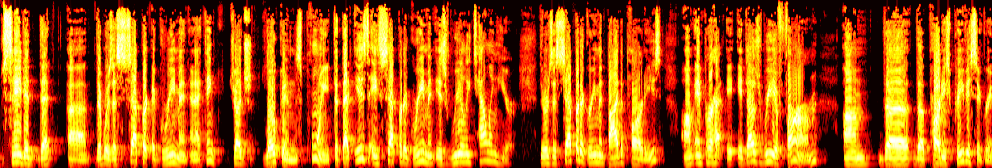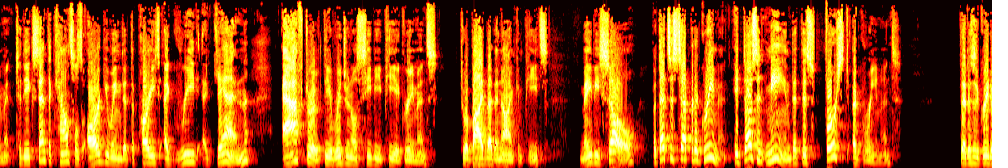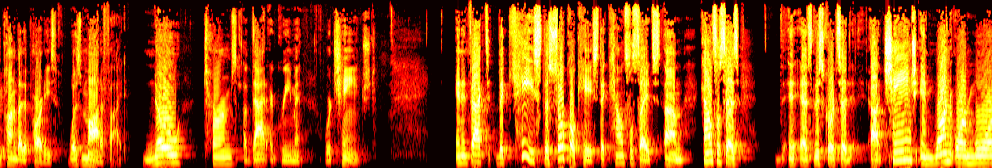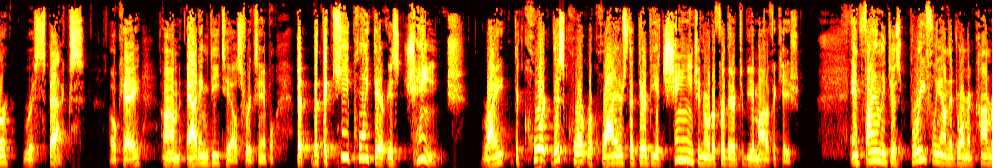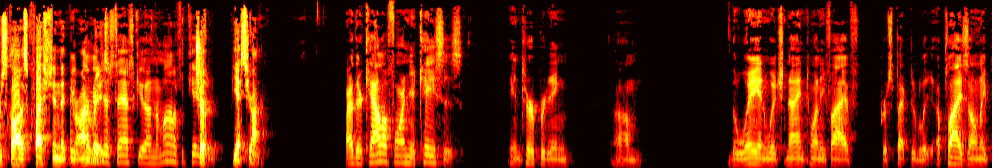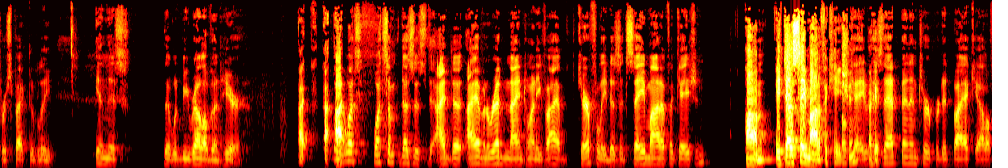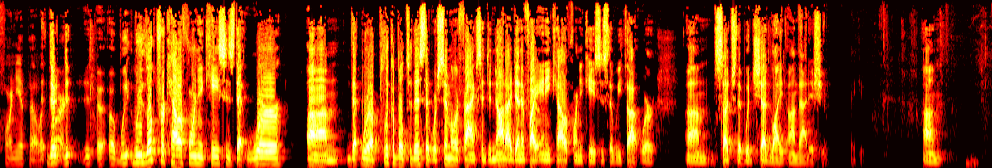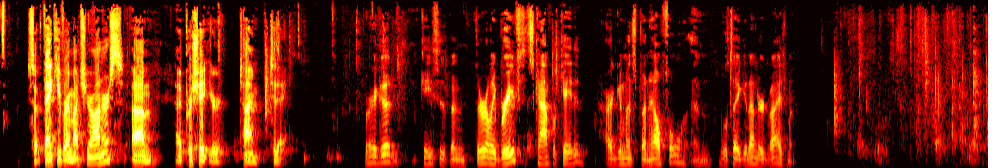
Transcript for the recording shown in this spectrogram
stated that uh, there was a separate agreement, and I think Judge Loken's point that that is a separate agreement is really telling here. There is a separate agreement by the parties, um, and perhaps it, does reaffirm um, the the parties' previous agreement to the extent the counsel's arguing that the parties agreed again after the original CBP agreements to abide by the non-competes. Maybe so, but that's a separate agreement. It doesn't mean that this first agreement that is agreed upon by the parties was modified. No terms of that agreement were changed. And in fact, the case, the Sokol case that counsel cites, um, counsel says, as this court said, uh, change in one or more respects. Okay, um, adding details, for example. But but the key point there is change, right? The court, this court requires that there be a change in order for there to be a modification. And finally, just briefly on the Dormant Commerce Clause question that Your Honor Let me raised. just ask you on the modification. Sure. Yes, Your Honor. Are there California cases interpreting um, the way in which 925 prospectively applies only prospectively in this that would be relevant here? I, I, what's what's some, does this? I, I haven't read 925 carefully. Does it say modification? Um, it does say modification. Okay, has that been interpreted by a California appellate court? uh, uh, we, we looked for California cases that were um, that were applicable to this, that were similar facts, and did not identify any California cases that we thought were um, such that would shed light on that issue. Thank you. Um, so, thank you very much, Your Honors. Um, I appreciate your time today. Very good. The Case has been thoroughly briefed. It's complicated. Argument's been helpful, and we'll take it under advisement.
